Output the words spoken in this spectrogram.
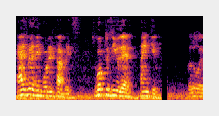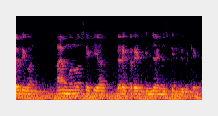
as well as imported fabrics. So hope to see you there. Thank you. Hello everyone, I am Manoj Setia, Director at Ginja Industries Limited.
